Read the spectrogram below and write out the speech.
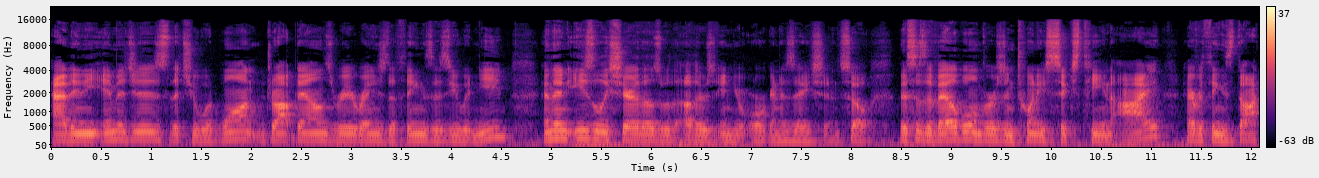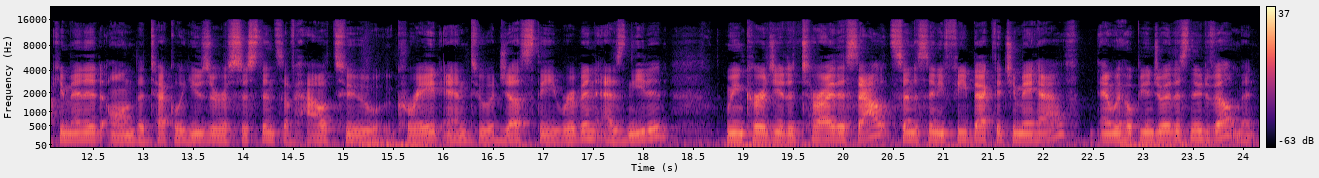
add any images that you would want, drop downs, rearrange the things as you would need, and then easily share those with others in your organization. So this is available in version 2016i. Everything's documented on the Tekla user assistance of how to create and to adjust the ribbon as needed. We encourage you to try this out, send us any feedback that you may have, and we hope you enjoy this new development.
